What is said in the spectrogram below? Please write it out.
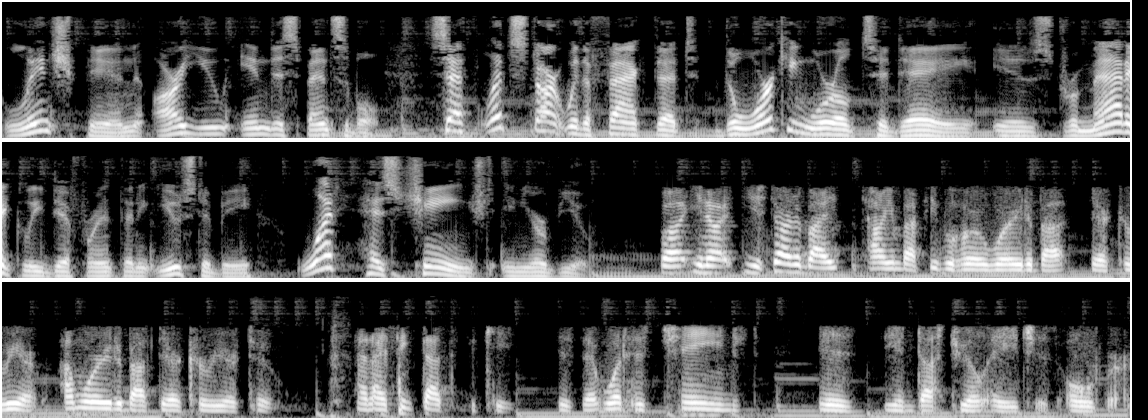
Linchpin, Are You Indispensable? Seth, let's start with the fact that the working world today is dramatically different than it used to be. What has changed in your view? Well, you know, you started by talking about people who are worried about their career. I'm worried about their career too. And I think that's the key, is that what has changed is the industrial age is over.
